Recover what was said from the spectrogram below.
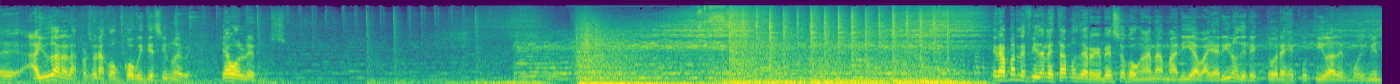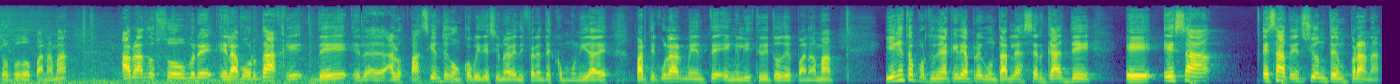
eh, ayudar a las personas con COVID-19. Ya volvemos. En la parte final estamos de regreso con Ana María Vallarino, directora ejecutiva del Movimiento Todo Panamá hablando sobre el abordaje de, eh, a los pacientes con COVID-19 en diferentes comunidades, particularmente en el distrito de Panamá. Y en esta oportunidad quería preguntarle acerca de eh, esa, esa atención temprana.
